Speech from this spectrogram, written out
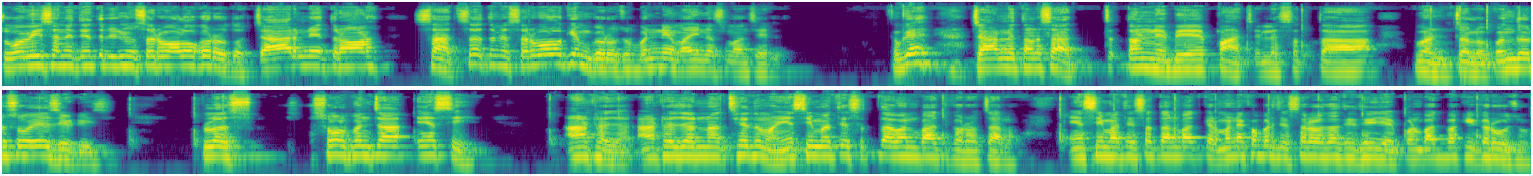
ચોવીસ અને તેત્રીસનો સરવાળો કરો તો ચાર ને ત્રણ સાત. સર તમે સરવાળો કેમ કરો છો? બંને માઇનસમાં છે એટલે. ઓકે? ચાર ને ત્રણ સાત. ત્રણ ને બે, પાંચ. એટલે સત્તાવન ચલો, પંદરસો એઝ ઇટ ઇઝ પ્લસ સોળ પંચા એસી. આઠ હજાર. આઠ હજારના છેદમાં એસીમાંથી સત્તાવન બાદ કરો. ચાલો. એસીમાંથી સત્તાવન બાદ કર. મને ખબર છે, સરળતાથી થઈ જાય, પણ બાદ બાકી કરવું છું.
